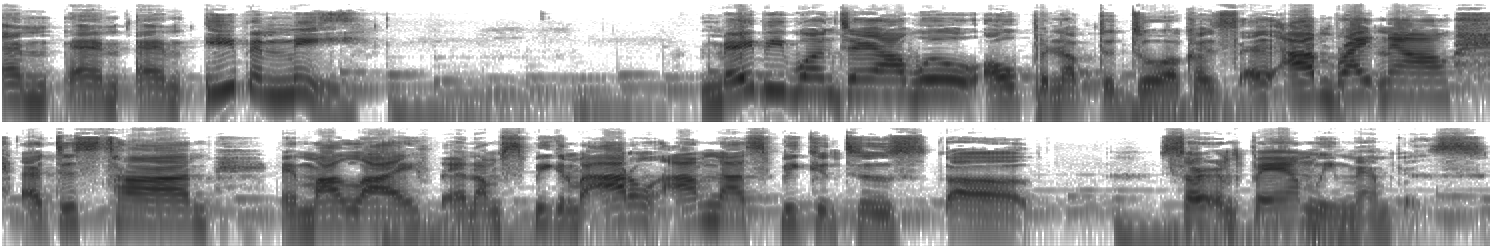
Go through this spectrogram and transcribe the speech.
And, and, and even me, maybe one day I will open up the door because I'm right now at this time in my life, and I'm speaking about. I don't. I'm not speaking to uh, certain family members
